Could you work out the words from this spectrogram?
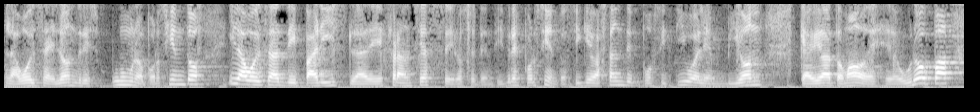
la bolsa de Londres 1% y la bolsa de París, la de Francia 0,73%. Así que bastante positivo el envión que había tomado desde Europa.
